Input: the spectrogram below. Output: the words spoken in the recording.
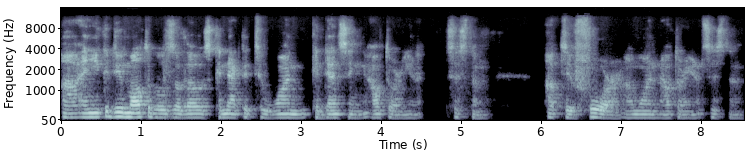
Uh, and you could do multiples of those connected to one condensing outdoor unit system, up to four on one outdoor unit system.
